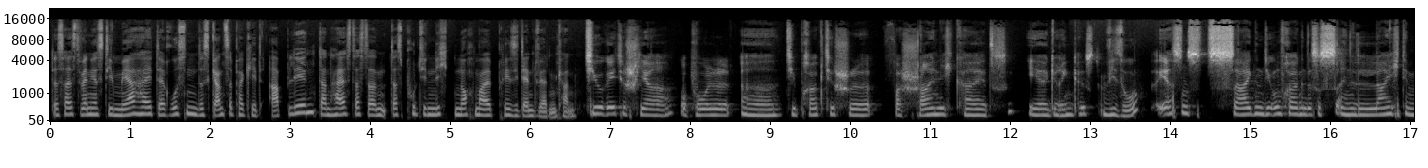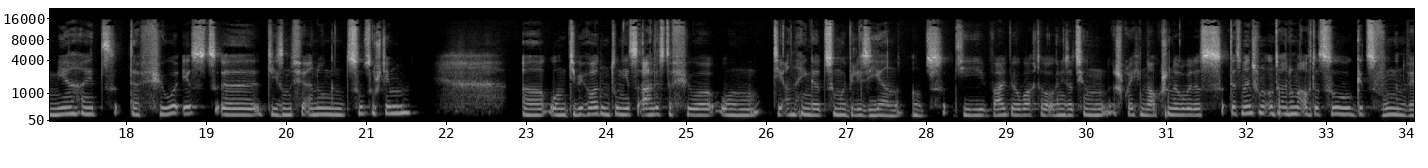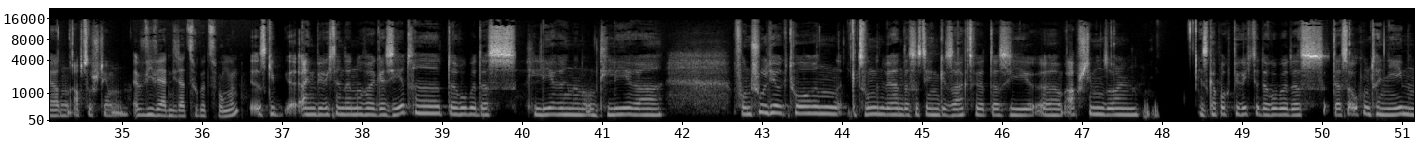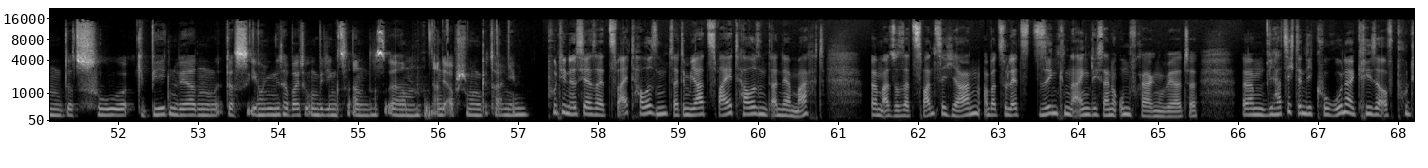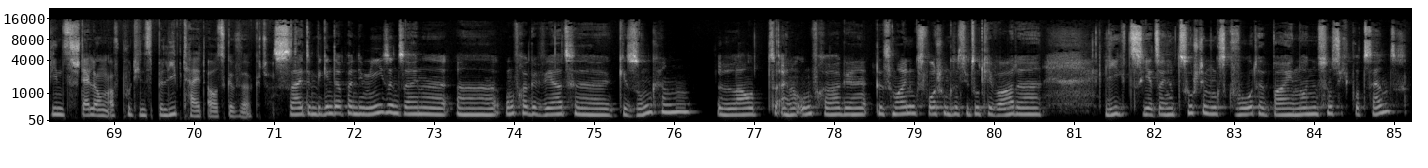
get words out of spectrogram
Das heißt, wenn jetzt die Mehrheit der Russen das ganze Paket ablehnt, dann heißt das dann, dass Putin nicht nochmal Präsident werden kann? Theoretisch ja, obwohl äh, die praktische Wahrscheinlichkeit eher gering ist. Wieso? Erstens zeigen die Umfragen, dass es eine leichte Mehrheit dafür ist, äh, diesen Veränderungen zuzustimmen. Äh, und die Behörden tun jetzt alles dafür, um die Anhänger zu mobilisieren. Und die Wahlbeobachterorganisationen sprechen auch schon darüber, dass, dass Menschen unter anderem auch dazu gezwungen werden, abzustimmen. Wie werden die dazu gezwungen? Es gibt einen Bericht in der Nova Gazeta darüber, dass Lehrerinnen und Lehrer von Schuldirektoren gezwungen werden, dass es denen gesagt wird, dass sie äh, abstimmen sollen. Es gab auch Berichte darüber, dass, dass auch Unternehmen dazu gebeten werden, dass ihre Mitarbeiter unbedingt an, ähm, an der Abstimmung teilnehmen. Putin ist ja seit 2000, seit dem Jahr 2000 an der Macht, ähm, also seit 20 Jahren, aber zuletzt sinken eigentlich seine Umfragenwerte. Ähm, wie hat sich denn die Corona-Krise auf Putins Stellung, auf Putins Beliebtheit ausgewirkt? Seit dem Beginn der Pandemie sind seine äh, Umfragewerte gesunken. Laut einer Umfrage des Meinungsforschungsinstituts Levada liegt jetzt seine Zustimmungsquote bei 59 Prozent.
